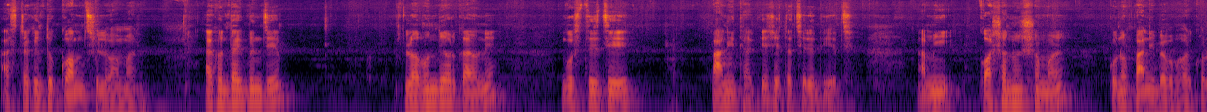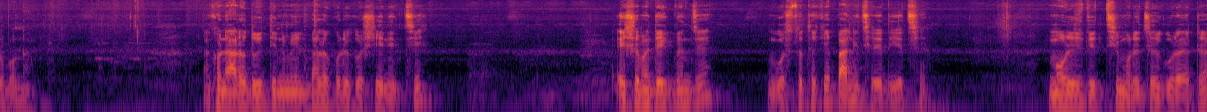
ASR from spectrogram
আঁচটা কিন্তু কম ছিল আমার। এখন দেখবেন যে লবণ দেওয়ার কারণে গোস্তের যে পানি থাকে সেটা ছেড়ে দিয়েছে। আমি কষানোর সময় কোনো পানি ব্যবহার করব না। এখন আরও দুই তিন মিনিট ভালো করে কষিয়ে নিচ্ছি। এই সময় দেখবেন যে গোস্ত থেকে পানি ছেড়ে দিয়েছে। মরিচ দিচ্ছি, মরিচের গুঁড়া এটা।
